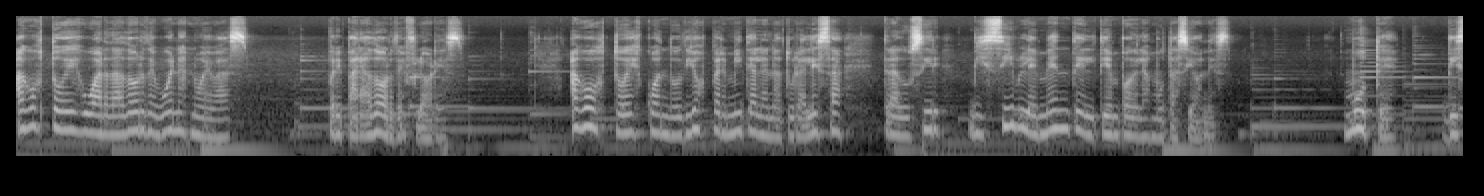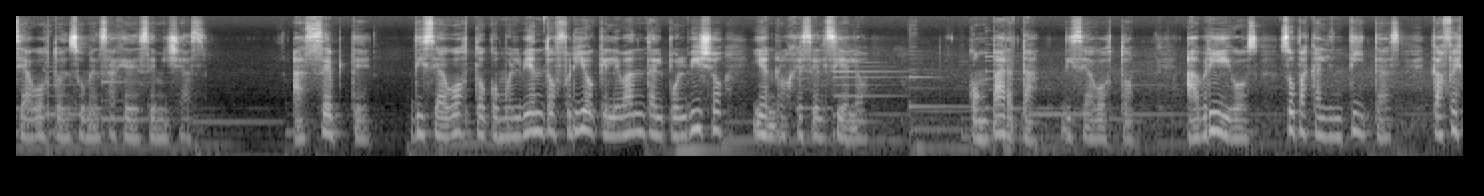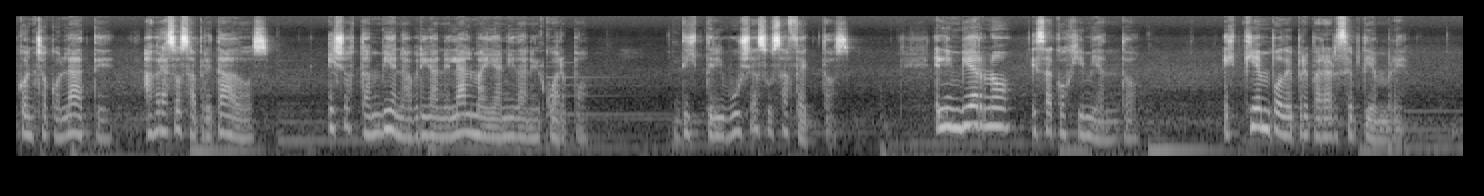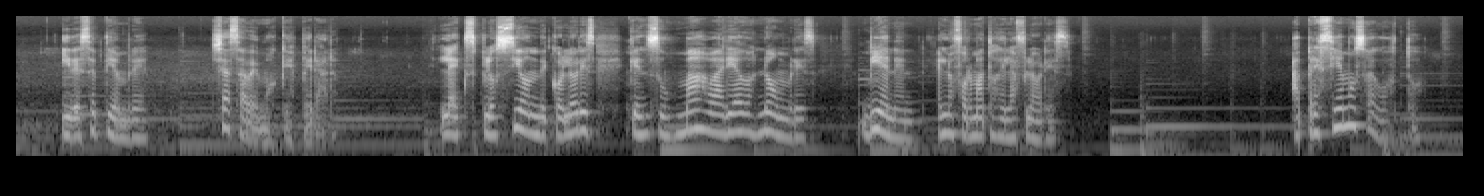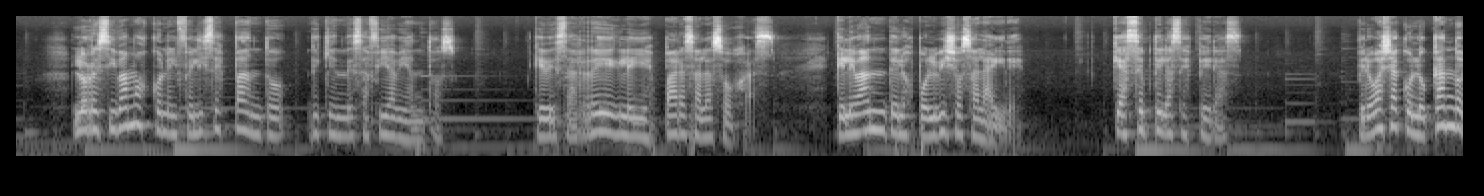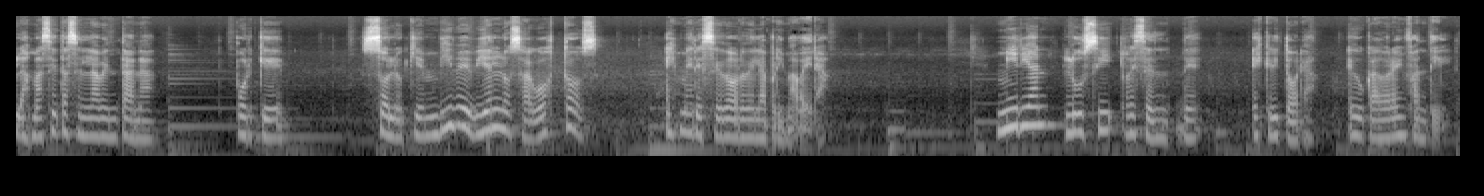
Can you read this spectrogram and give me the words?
Agosto es guardador de buenas nuevas, preparador de flores. Agosto es cuando Dios permite a la naturaleza traducir visiblemente el tiempo de las mutaciones. Mute, dice Agosto en su mensaje de semillas. Acepte, dice Agosto como el viento frío que levanta el polvillo y enrojece el cielo. Comparta, dice Agosto, abrigos, sopas calentitas, cafés con chocolate, abrazos apretados. Ellos también abrigan el alma y anidan el cuerpo. Distribuya sus afectos. El invierno es acogimiento. Es tiempo de preparar septiembre. Y de septiembre ya sabemos qué esperar. La explosión de colores que en sus más variados nombres vienen en los formatos de las flores Apreciemos agosto. Lo recibamos con el feliz espanto de quien desafía vientos, que desarregle y esparza las hojas, que levante los polvillos al aire, que acepte las esperas, pero vaya colocando las macetas en la ventana, porque solo quien vive bien los agostos es merecedor de la primavera. Miriam Lucy Resende, escritora educadora infantil.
